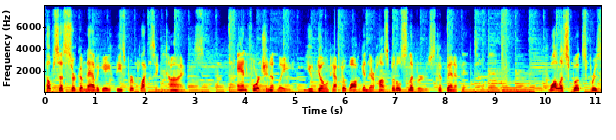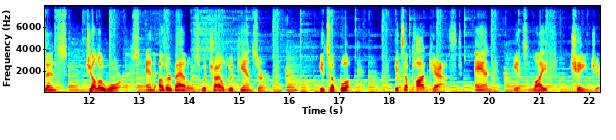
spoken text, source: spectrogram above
helps us circumnavigate these perplexing times. And fortunately, you don't have to walk in their hospital slippers to benefit. Wallace Books presents Jello Wars and Other Battles with Childhood Cancer. It's a book, it's a podcast, and it's life changing.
